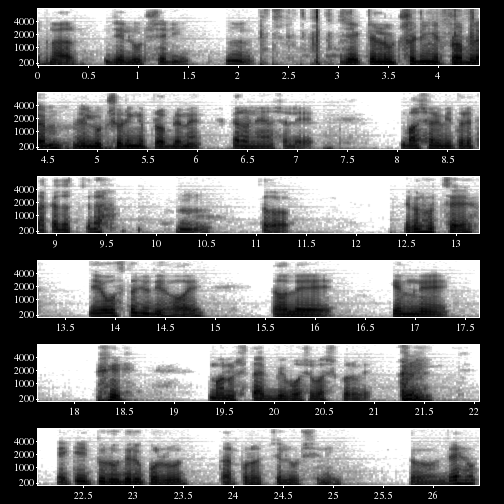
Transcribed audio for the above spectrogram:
আপনার যে লোডশেডিং হুম, যে একটা লোডশেডিং এর প্রবলেম এই লোডশেডিং এর প্রবলেমের কারণে আসলে বাসার ভিতরে থাকা যাচ্ছে না। হুম, তো এখন হচ্ছে এই অবস্থা যদি হয়, তাহলে কেমনে মানুষ থাকবে, বসবাস করবে? একেই তো রোদের উপর রোদ, তারপর হচ্ছে লোডশেডিং তো যাই হোক,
